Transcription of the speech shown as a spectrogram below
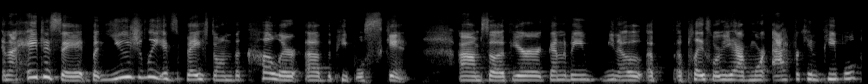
And I hate to say it, but usually it's based on the color of the people's skin. Um, so if you're going to be, you know, a, a place where you have more African people,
